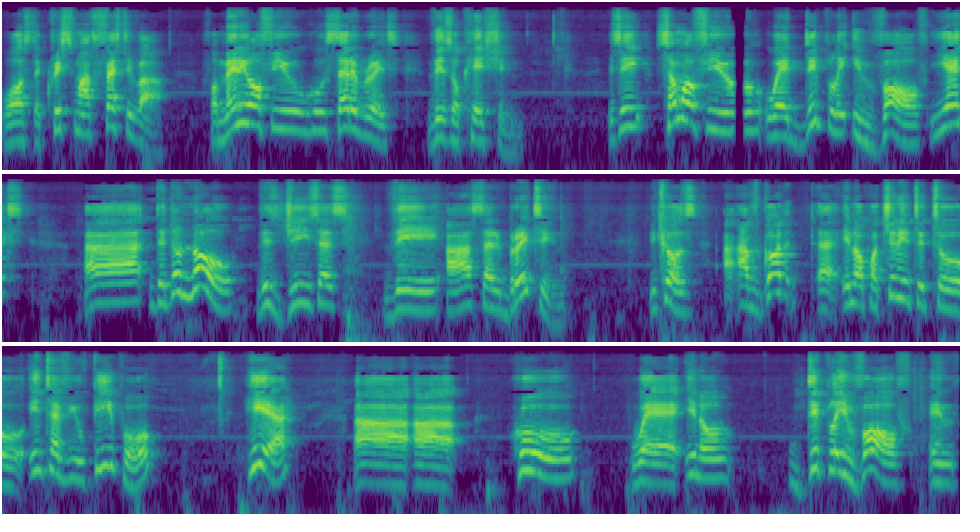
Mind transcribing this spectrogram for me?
was the Christmas festival for many of you who celebrate this occasion. You see, some of you were deeply involved, yet uh, they don't know this Jesus they are celebrating because I've got uh, an opportunity to interview people here uh, uh, who were, you know, deeply involved in,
